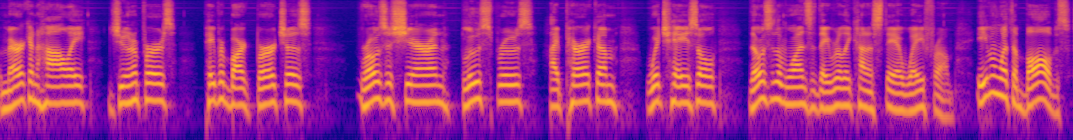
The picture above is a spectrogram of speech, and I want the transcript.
American holly, junipers, paperbark birches, rose of Sharon, blue spruce, hypericum, witch hazel. Those are the ones that they really kind of stay away from. Even with the bulbs,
